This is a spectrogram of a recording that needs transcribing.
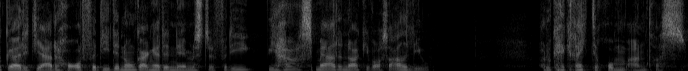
og gøre dit hjerte hårdt, fordi det nogle gange er det nemmeste. Fordi vi har smerte nok i vores eget liv. Og du kan ikke rigtig rumme andres.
